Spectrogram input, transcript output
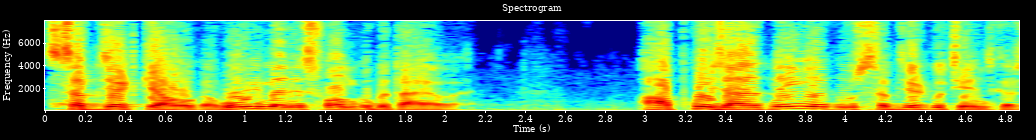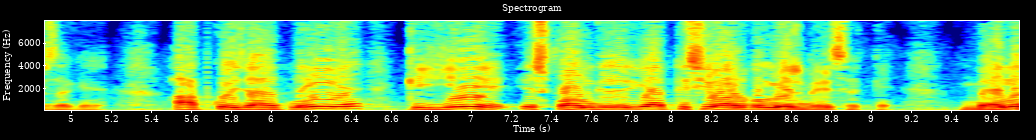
سبجیکٹ کیا ہوگا۔ وہ بھی میں نے اس فارم کو بتایا ہوا ہے۔ آپ کو اجازت نہیں ہے کہ اس سبجیکٹ کو چینج کر سکیں۔ آپ کو اجازت نہیں ہے کہ یہ اس فارم کے ذریعے آپ کسی اور کو میل بھیج سکیں۔ میں نے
